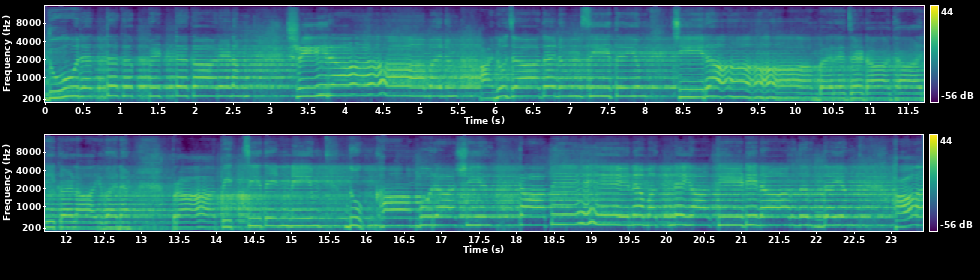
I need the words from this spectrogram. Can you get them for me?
ദൂരത്തകപ്പെട്ട കാരണം ശ്രീരാമനും അനുജാതനും സീതയും ചീരാംബരജടാധാരികളായി വനം പ്രാപിച്ചിതെന്നെയും ദുഃഖാംബുരാശിയിൽ താപേന കീടിനാർ നിർദ്ദയം. ഹാ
